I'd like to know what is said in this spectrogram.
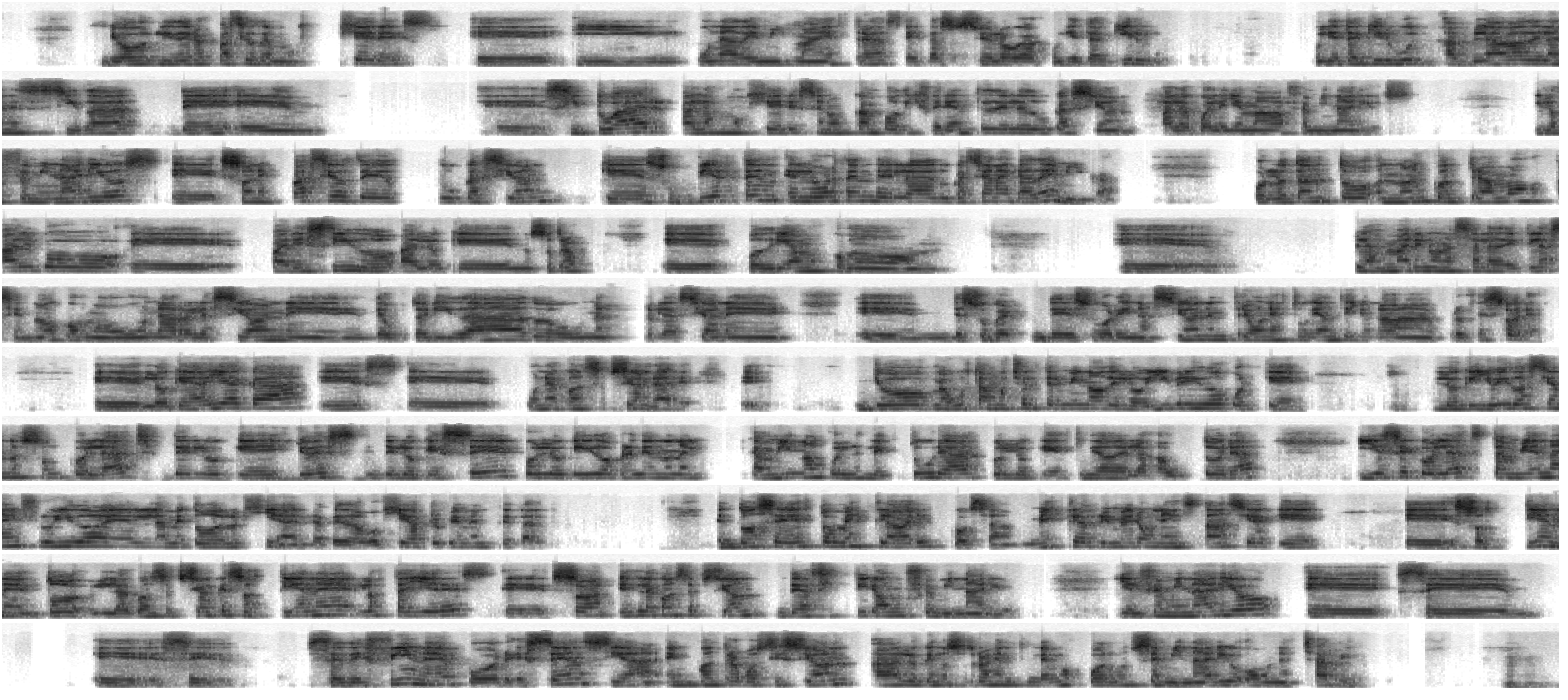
Yo lidero espacios de mujeres eh, y una de mis maestras es la socióloga Julieta Kirwood. Julieta Kirwood hablaba de la necesidad de eh, situar a las mujeres en un campo diferente de la educación, a la cual le llamaba feminarios. Y los feminarios son espacios de educación que subvierten el orden de la educación académica. Por lo tanto, no encontramos algo eh, parecido a lo que nosotros eh, podríamos como eh, plasmar en una sala de clase, ¿no? Como una relación de autoridad o una relación de, de, subordinación entre un estudiante y una profesora. Lo que hay acá es una concepción. Eh, eh, yo me gusta mucho el término de lo híbrido porque lo que yo he ido haciendo es un collage de lo que yo es de lo que sé con lo que he ido aprendiendo en el camino con las lecturas con lo que he estudiado de las autoras y ese collage también ha influido en la metodología en la pedagogía propiamente tal entonces esto mezcla varias cosas mezcla primero una instancia que eh, sostiene, todo, la concepción que sostiene los talleres eh, es la concepción de asistir a un feminario. Y el feminario eh, se, se, se, define por esencia en contraposición a lo que nosotros entendemos por un seminario o una charla.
